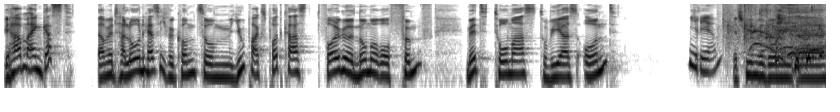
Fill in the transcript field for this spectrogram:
Wir haben einen Gast. Damit hallo und herzlich willkommen zum UPAX Podcast Folge Nummer 5 mit Thomas, Tobias und Miriam. Jetzt spielen wir so einen äh,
